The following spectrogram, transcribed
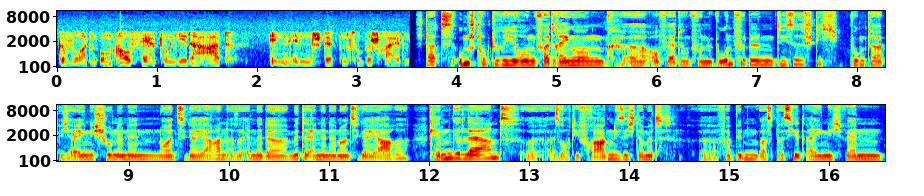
geworden, um Aufwertung jeder Art in Innenstädten zu beschreiben. Statt Umstrukturierung, Verdrängung, äh, Aufwertung von Wohnvierteln, diese Stichpunkte habe ich eigentlich schon in den 90er Jahren, also Ende der Mitte, Ende der 90er Jahre kennengelernt. Also auch die Fragen, die sich damit äh, verbinden, was passiert eigentlich, wenn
